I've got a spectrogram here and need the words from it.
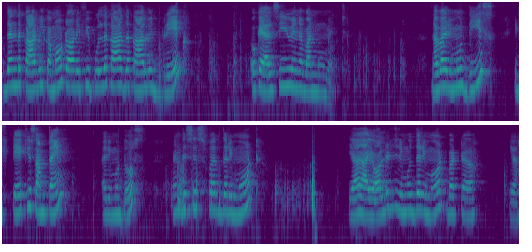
then the car will come out or if you pull the car the car will break okay i'll see you in a one moment. Now i removed these. It take you some time. I removed those. And this is for the remote. Yeah i already removed the remote but uh, yeah.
